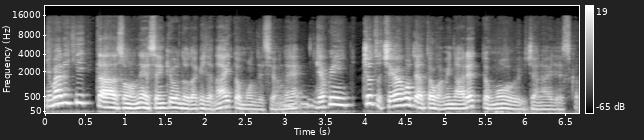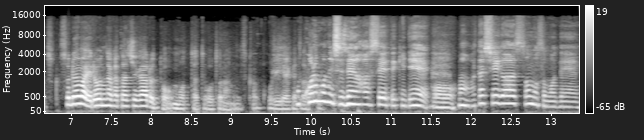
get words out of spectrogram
決まりきったそのね選挙運動だけじゃないと思うんですよね、逆にちょっと違うことやった方がみんなあれって思うじゃないですか。それはいろんな形があると思ったってことなんですか？こういうやり方。これもね、自然発生的で、あまあ、私がそもそもね、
